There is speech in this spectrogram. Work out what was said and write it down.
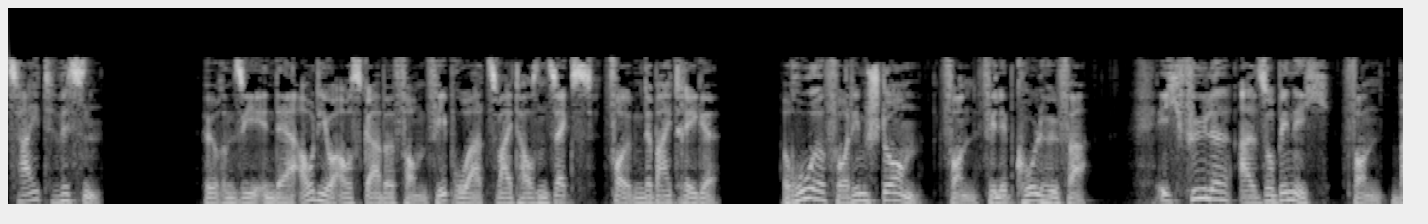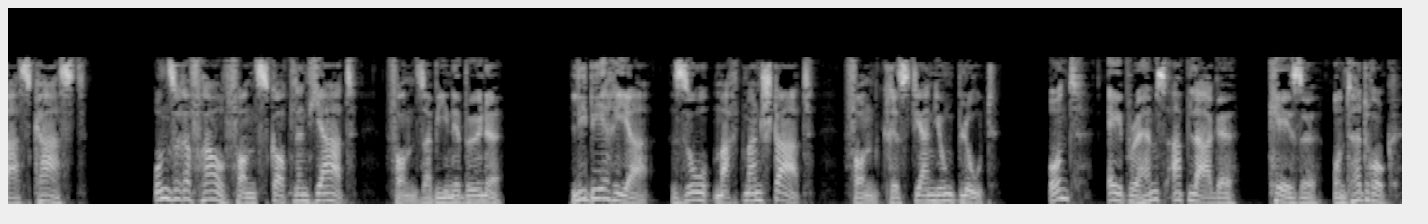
Zeit Wissen. Hören Sie in der Audioausgabe vom Februar 2006 folgende Beiträge. Ruhe vor dem Sturm von Philipp Kohlhöfer. Ich fühle, also bin ich von Bas Cast. Unsere Frau von Scotland Yard von Sabine Böhne. Liberia, so macht man Staat von Christian Jungblut. Und Abrahams Ablage, Käse unter Druck.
